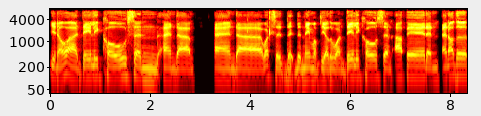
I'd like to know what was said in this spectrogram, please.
You know, uh, Daily Kos and and um, and uh, what's the, the, the name of the other one? Daily Kos and Op-Ed and and other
